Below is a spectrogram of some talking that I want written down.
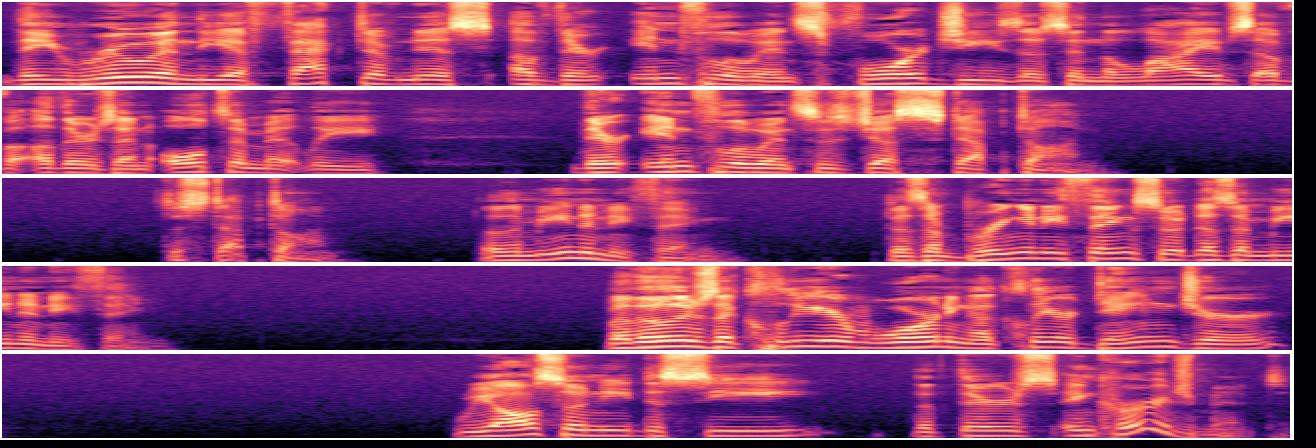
they ruin the effectiveness of their influence for Jesus in the lives of others, and ultimately, their influence is just stepped on. Just stepped on. Doesn't mean anything. Doesn't bring anything, so it doesn't mean anything. But though there's a clear warning, a clear danger, we also need to see that there's encouragement.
